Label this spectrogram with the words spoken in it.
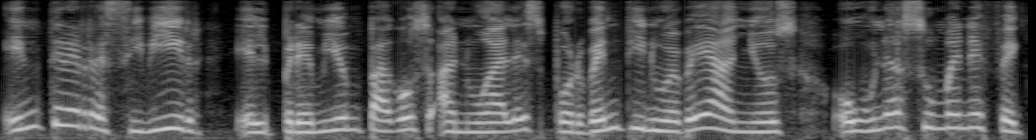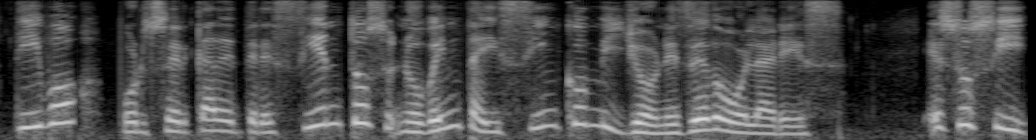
entre recibir el premio en pagos anuales por 29 años o una suma en efectivo por cerca de 395 millones de dólares. Eso sí,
